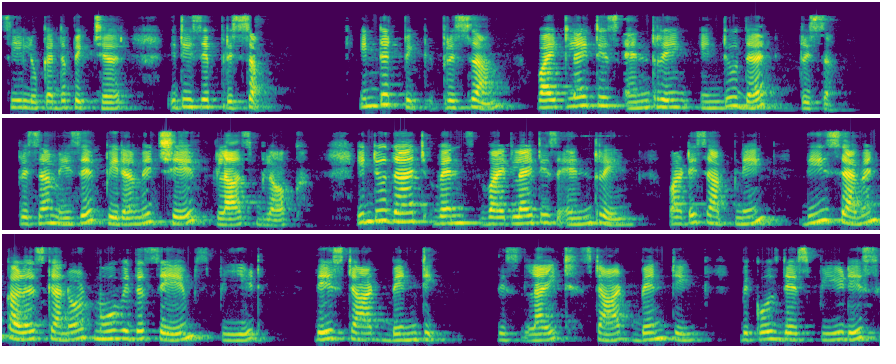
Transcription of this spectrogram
See, look at the picture. It is a prism. In that prism, white light is entering into that prism. Prism is a pyramid shaped glass block. Into that when white light is entering, what is happening? These seven colors cannot move with the same speed. They start bending. This light start bending because their speed is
